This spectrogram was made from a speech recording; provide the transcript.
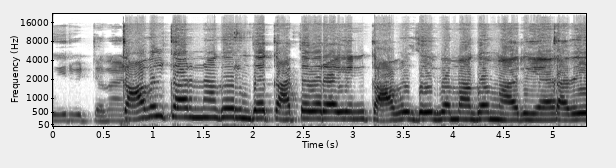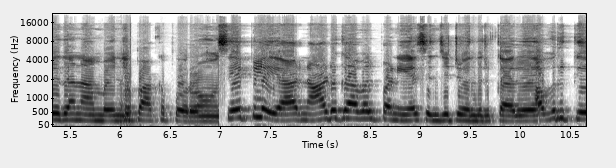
உயிர் விட்டவன். காவல்காரனாக இருந்த காத்தவராயன் காவல் தெய்வமாக மாறிய கதையை தான் நாம இன்னும் பார்க்க போறோம். சேப்பிலையார் நாடு காவல் பணியை செஞ்சுட்டு வந்திருக்காரு. அவருக்கு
